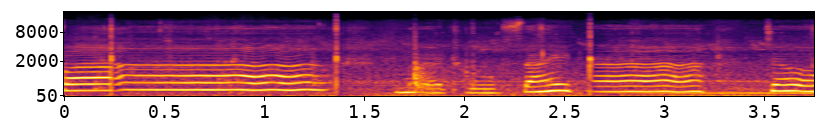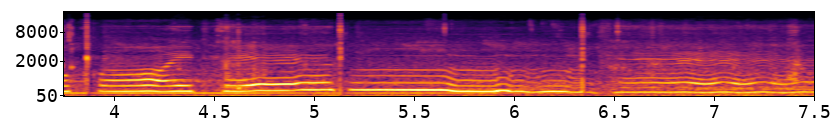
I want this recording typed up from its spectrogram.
ฟ้า เมื่อถูกสายตา เจ้าคอยเทคแคร์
